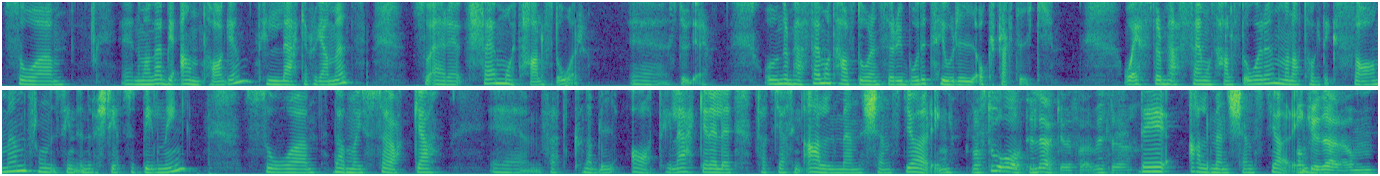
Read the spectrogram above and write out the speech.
Så eh, när man väl blir antagen till läkarprogrammet så är det fem och ett halvt år eh, studier. Och under de här fem och ett halvt åren så är det både teori och praktik. Och efter de här fem och ett halvt åren, man har tagit examen från sin universitetsutbildning, så eh, behöver man ju söka för att kunna bli AT-läkare eller för att göra sin allmäntjänstgöring. Vad står AT-läkare för? Vet du det? Det är allmäntjänstgöring. Okej, där. Um,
